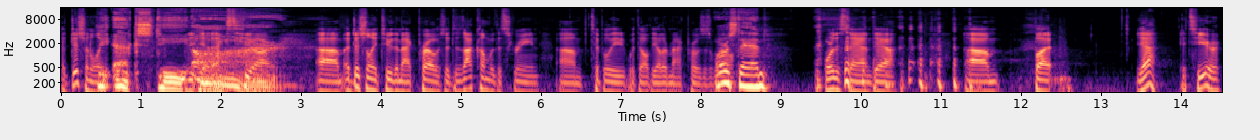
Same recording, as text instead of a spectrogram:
Additionally, the XDR. Yeah, the XDR. Um, additionally to the Mac Pro, so it does not come with a screen. Um, typically with all the other Mac Pros as well, or a stand, or the stand. yeah, um, but yeah, it's here,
